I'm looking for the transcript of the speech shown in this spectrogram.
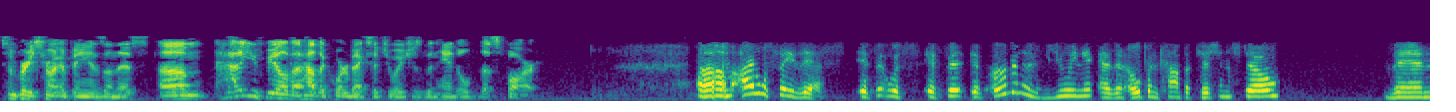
some pretty strong opinions on this. Um, how do you feel about how the quarterback situation has been handled thus far? Um, I will say this: if it was, if it, if Urban is viewing it as an open competition still, then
